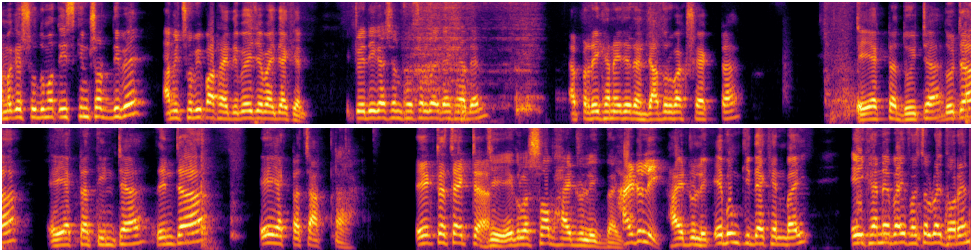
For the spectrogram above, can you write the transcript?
আমাকে শুধুমাত্র স্ক্রিনশট দিবে আমি ছবি পাঠাই দিবে। এই যে ভাই দেখেন একটু এদিকে আসেন ফয়সাল ভাই দেখা দেন। আপনার এখানে এই যে দেন জাদুর বাক্স একটা এই একটা দুইটা দুইটা এই একটা তিনটা তিনটা এই একটা চারটা। একটা চারটা। জি এগুলো সব হাইড্রোলিক ভাই। হাইড্রোলিক হাইড্রোলিক এবং কি দেখেন ভাই এইখানে ভাই ফসল ভাই ধরেন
